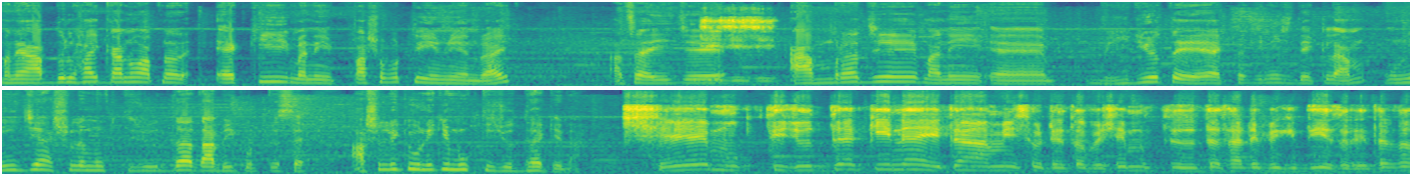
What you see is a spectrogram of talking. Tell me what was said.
মানে আব্দুল হাই কানু আপনার একই মানে পার্শ্ববর্তী ইউনিয়ন রাইট আচ্ছা এই যে আমরা যে মানে আহ, ভিডিওতে একটা জিনিস দেখলাম উনি যে আসলে মুক্তিযোদ্ধা দাবি করতেছে আসলে কি উনি কি মুক্তিযোদ্ধা কিনা? সে মুক্তিযোদ্ধা কিনা এটা আমি ছুটে তবে সে মুক্তিযোদ্ধা সার্টিফিকেট দিয়েছিল। এটা তো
